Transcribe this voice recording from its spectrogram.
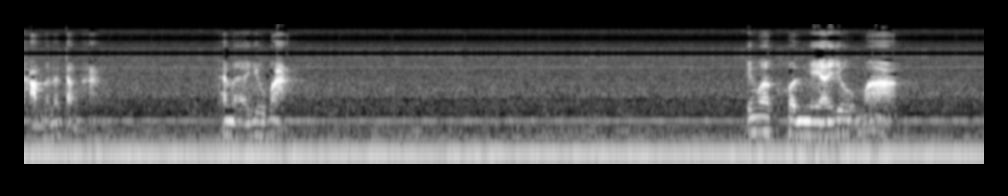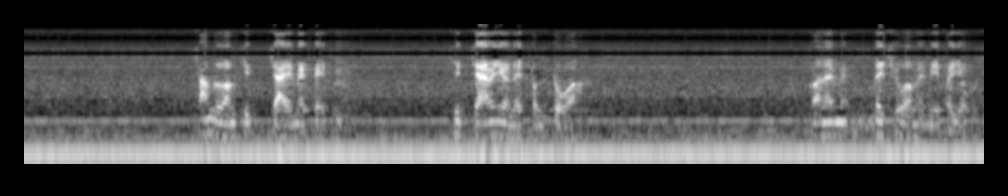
ธรรมอันนั้นต่างหากท่านอายุมาก จึงว่าคนมีอายุมากสำรวมจิตใจไม่เป็นจิตใจไม่อยู่ในตนตัว ก็ได้ได้ชื่อว่าไม่มีประโยชน์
